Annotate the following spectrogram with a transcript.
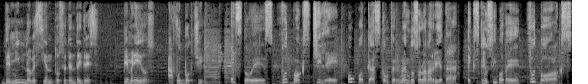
de 1973. Bienvenidos a Footbox Chile. Esto es Footbox Chile, un podcast con Fernando Solabarrieta, exclusivo de Footbox.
